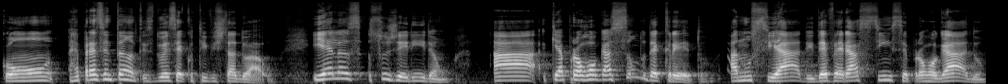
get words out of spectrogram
com representantes do Executivo Estadual. E elas sugeriram a, que a prorrogação do decreto, anunciado e deverá sim ser prorrogado,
